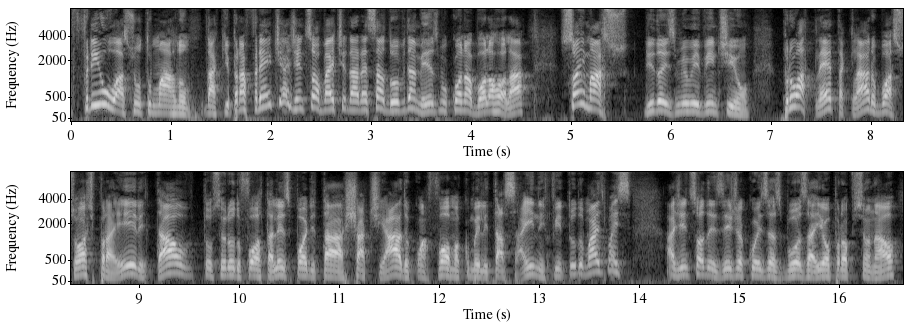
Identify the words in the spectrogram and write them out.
frio o assunto Marlon daqui para frente e a gente só vai tirar essa dúvida mesmo quando a bola rolar só em março de 2021. Pro atleta, claro, boa sorte para ele e tal. O torcedor do Fortaleza pode estar tá chateado com a forma como ele tá saindo, enfim, tudo mais, mas a gente só deseja coisas boas aí ao profissional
